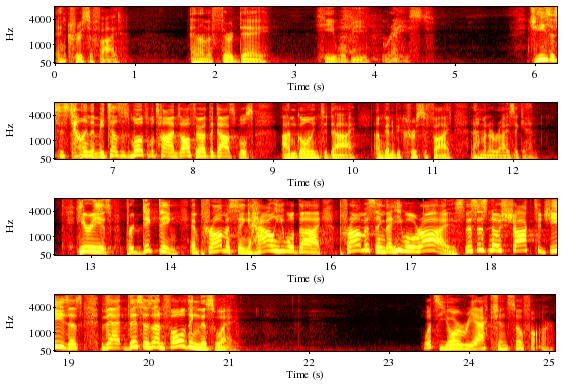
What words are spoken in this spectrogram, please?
and crucified. And on the third day, he will be raised. Jesus is telling them, he tells us multiple times all throughout the Gospels, I'm going to die, I'm going to be crucified, and I'm going to rise again. Here he is predicting and promising how he will die, promising that he will rise. This is no shock to Jesus that this is unfolding this way. What's your reaction so far?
